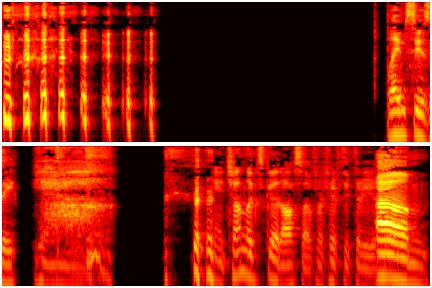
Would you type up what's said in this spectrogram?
Blame Susie. Yeah. Hey, Chun looks good also for 53 years. Um,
